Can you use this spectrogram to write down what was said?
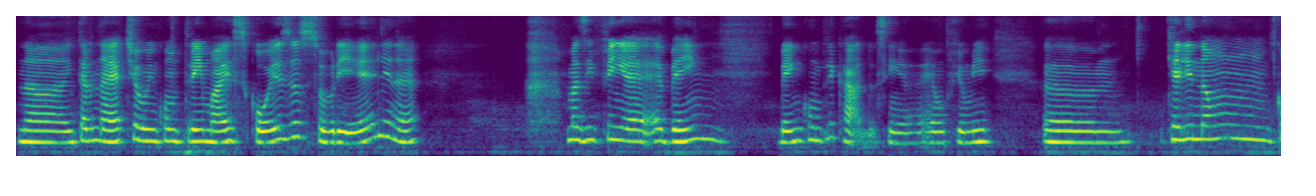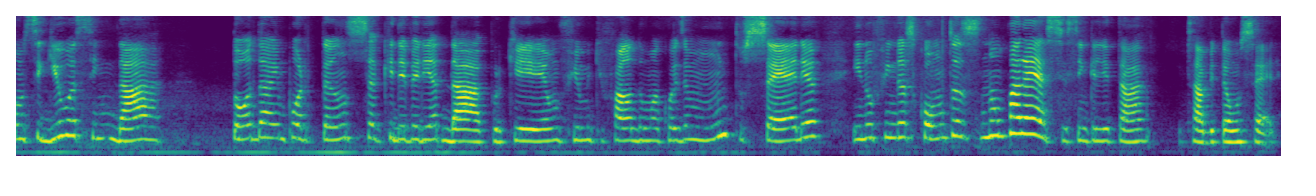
na internet eu encontrei mais coisas sobre ele, né? Mas enfim, é, é bem, bem complicado, assim, é, é um filme um, que ele não conseguiu, assim, dar toda a importância que deveria dar, porque é um filme que fala de uma coisa muito séria e no fim das contas não parece assim que ele tá, sabe, tão sério.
